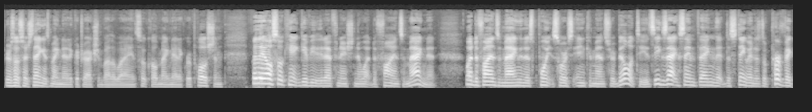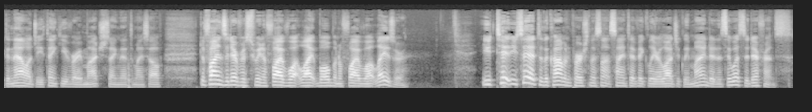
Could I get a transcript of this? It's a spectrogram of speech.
there's no such thing as magnetic attraction by the way, and so-called magnetic repulsion, but they also can't give you the definition of what defines a magnet. What defines a magnet is point source incommensurability. It's the exact same thing that distinguishes, a perfect analogy, thank you very much, saying that to myself, defines the difference between a 5 watt light bulb and a 5 watt laser. You, you say it to the common person that's not scientifically or logically minded and say, what's the difference?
